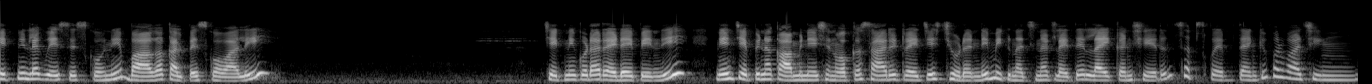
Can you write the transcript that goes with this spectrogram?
చట్నీలోకి వేసేసుకొని బాగా కలిపేసుకోవాలి. చట్నీ కూడా రెడీ అయిపోయింది. నేను చెప్పిన కాంబినేషన్ ఒక్కసారి ట్రై చేసి చూడండి. మీకు నచ్చినట్లయితే like and share and subscribe. Thank you for watching.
